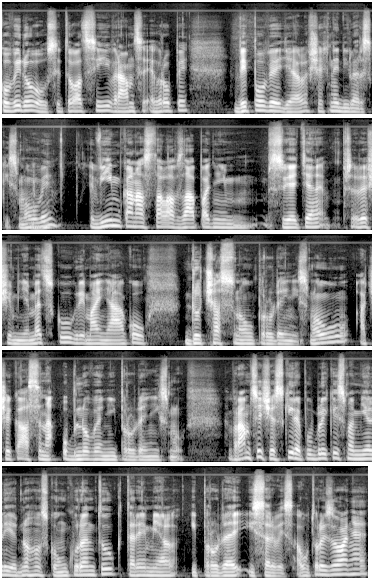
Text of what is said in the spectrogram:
covidovou situací v rámci Evropy vypověděl všechny dílerské smlouvy. Mm-hmm. Výjimka nastala v západním světě, především v Německu, kdy mají nějakou dočasnou prodejní smlouvu a čeká se na obnovení prodejních smluv. V rámci České republiky jsme měli jednoho z konkurentů, který měl i prodej, i servis autorizovaně.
